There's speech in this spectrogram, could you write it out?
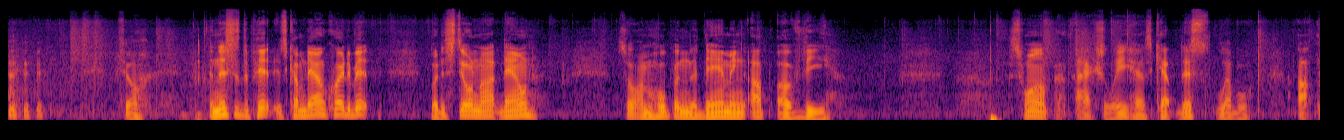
so, and this is the pit. It's come down quite a bit, but it's still not down. So I'm hoping the damming up of the swamp actually has kept this level up,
